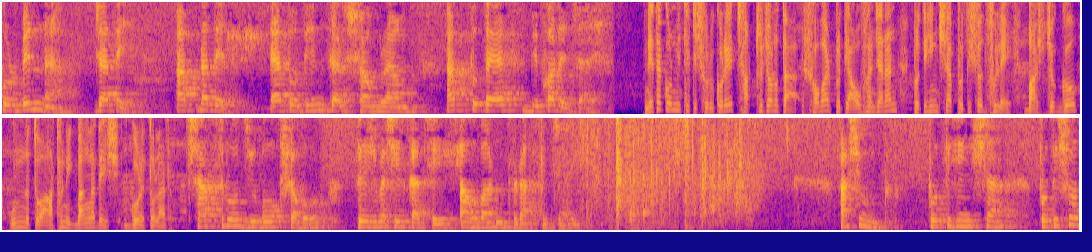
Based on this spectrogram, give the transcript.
করবেন না যাতে আপনাদের এত দিনকার সংগ্রাম আত্মত্যাগ বিফলে যায়। নেতাকর্মী থেকে শুরু করে ছাত্র জনতা সবার প্রতি আহ্বান জানান প্রতিহিংসা প্রতিশোধ ভুলে বাসযোগ্য উন্নত আধুনিক বাংলাদেশ গড়ে তোলার। ছাত্র যুবক সহ দেশবাসীর কাছে আহ্বান রাখতে চাই। আসুন প্রতিহিংসা, প্রতিশোধ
